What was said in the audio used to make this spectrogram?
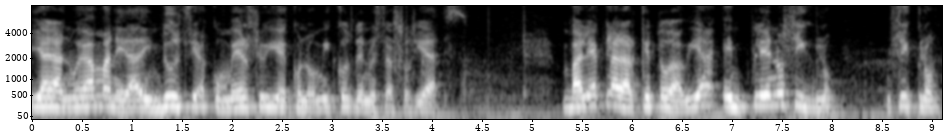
y a la nueva manera de industria, comercio y económicos de nuestras sociedades. Vale aclarar que todavía en pleno siglo, ciclo,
